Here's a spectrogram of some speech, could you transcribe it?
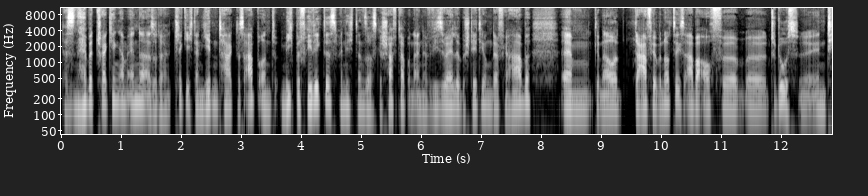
Das ist ein Habit-Tracking am Ende, also da klicke ich dann jeden Tag das ab und mich befriedigt es, wenn ich dann sowas geschafft habe und eine visuelle Bestätigung dafür habe. Ähm, genau dafür benutze ich es, aber auch für To-Dos in Teams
